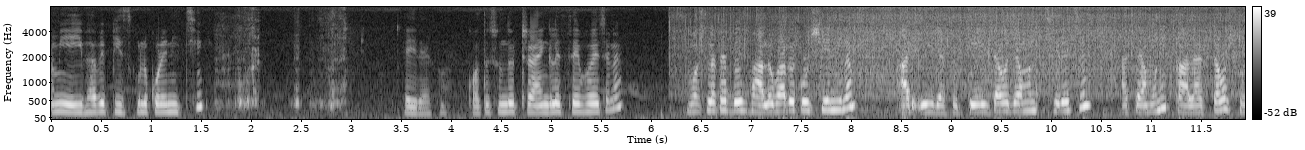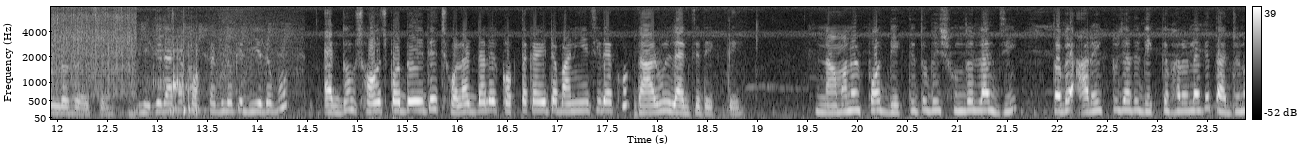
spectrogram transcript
আমি এইভাবে পিসগুলো করে নিচ্ছি। এই দেখো, কত সুন্দর ট্রায়াঙ্গেলের সেভ হয়েছে না? মশলাটা বেশ ভালোভাবে কষিয়ে নিলাম। আর এই দেখো, তেলটাও যেমন ছেড়েছে, আর তেমনই কালারটাও সুন্দর হয়েছে। ভেজে রাখা কপ্তাগুলোকে দিয়ে দেবো। একদম সহজ পদ্ধতিতে ছোলার ডালের কপ্তা কারিটা বানিয়েছি দেখো। দারুণ লাগছে দেখতে। নামানোর পর দেখতে তো বেশ সুন্দর লাগছে, তবে আরও একটু যাতে দেখতে ভালো লাগে, তার জন্য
